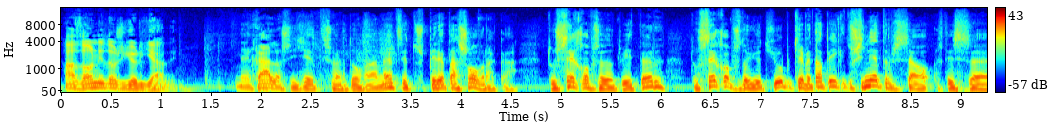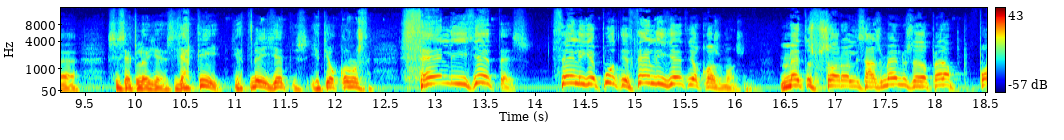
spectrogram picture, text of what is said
Αδόνιδος Γεωργιάδη. Μεγάλος ηγέτης ο Ερντογάν, έτσι, τους πήρε τα σόβρακα. Τους έκοψε το Twitter, τους έκοψε το YouTube και μετά πήγε και τους συνέτρεψε στις στις εκλογές. Γιατί; Γιατί είναι ηγέτης. Γιατί ο κόσμος θέλει ηγέτες. Θέλει για Πούτιν, θέλει ηγέτη ο κόσμος. Με τους ψωρολισασμένους εδώ πέρα, πώ.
